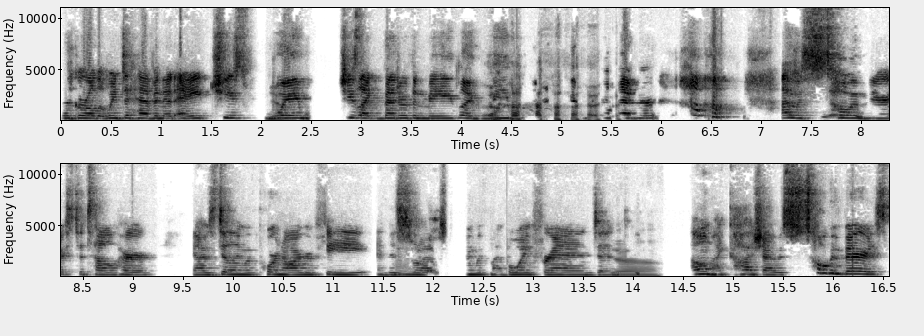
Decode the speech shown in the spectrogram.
the girl that went to heaven at eight, she's yeah. way she's like better than me, like the ever. I was so embarrassed to tell her. I was dealing with pornography and this mm. is what I was doing with my boyfriend and yeah. oh my gosh, I was so embarrassed.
